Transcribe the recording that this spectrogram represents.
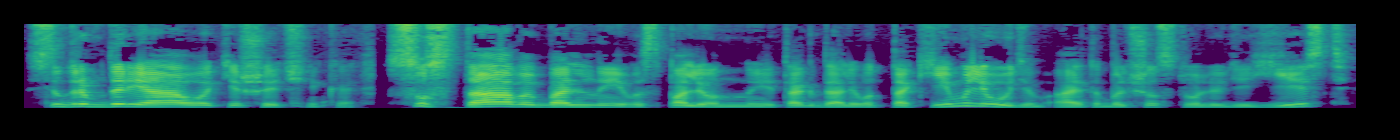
синдром дырявого кишечника, суставы больные, воспаленные и так далее, вот таким людям, а это большинство людей есть,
